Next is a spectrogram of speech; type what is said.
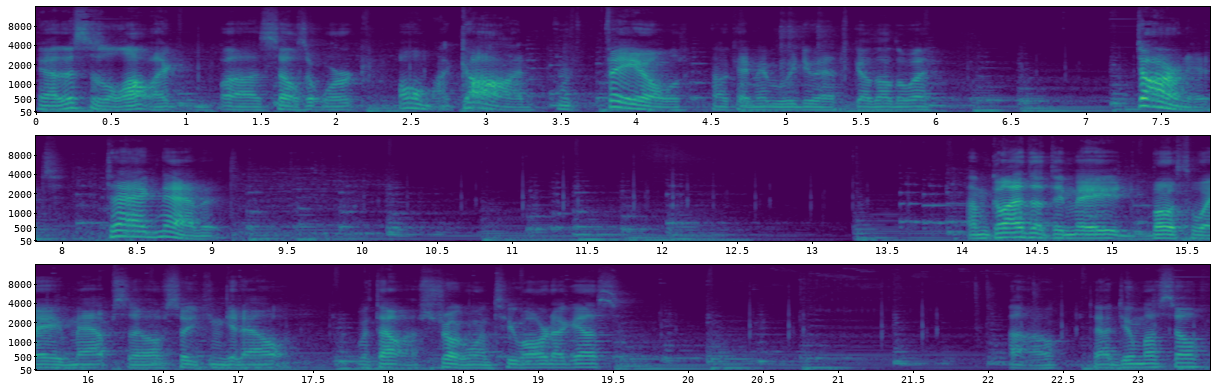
Yeah, this is a lot like uh, cells at work. Oh my god, we failed. Okay, maybe we do have to go the other way. Darn it! Tag nabbit. I'm glad that they made both way maps though, so you can get out without struggling too hard, I guess. Uh-oh. Did I do myself?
